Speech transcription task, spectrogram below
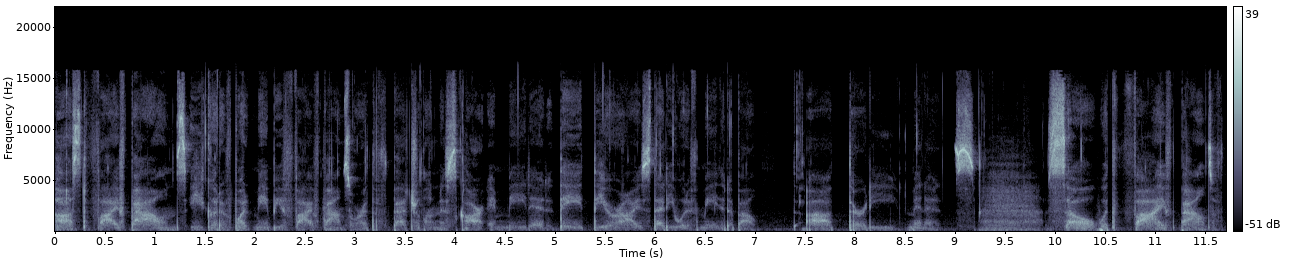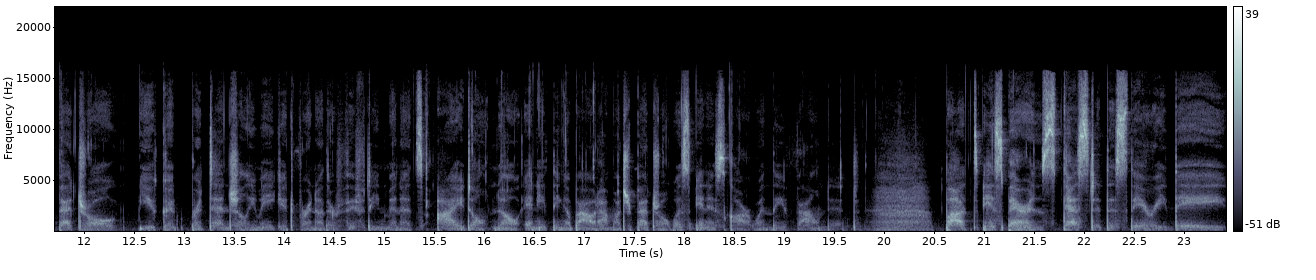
Cost five pounds, he could have put maybe five pounds worth of petrol in his car and made it. They theorized that he would have made it about uh, 30 minutes. So, with five pounds of petrol, you could potentially make it for another 15 minutes. I don't know anything about how much petrol was in his car when they found it. But his parents tested this theory. They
